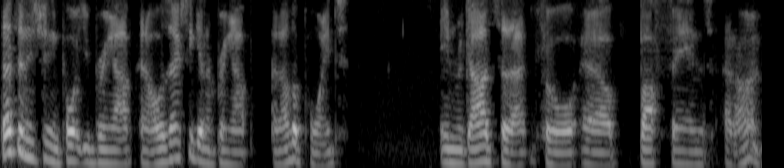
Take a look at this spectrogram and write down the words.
that's an interesting point you bring up. And I was actually going to bring up another point in regards to that for our Buff fans at home.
